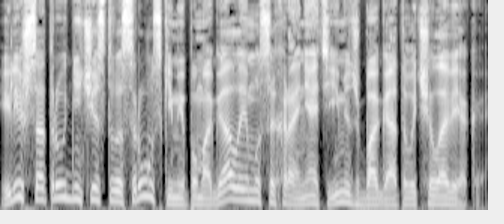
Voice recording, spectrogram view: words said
и лишь сотрудничество с русскими помогало ему сохранять имидж богатого человека.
